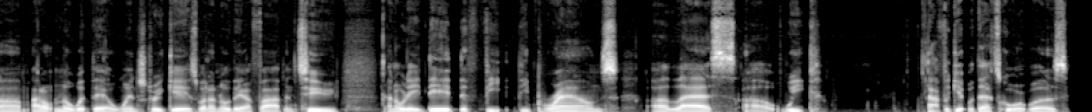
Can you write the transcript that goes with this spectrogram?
Um, I don't know what their win streak is, but I know they are five and two. I know they did defeat the Browns uh, last uh, week. I forget what that score was,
